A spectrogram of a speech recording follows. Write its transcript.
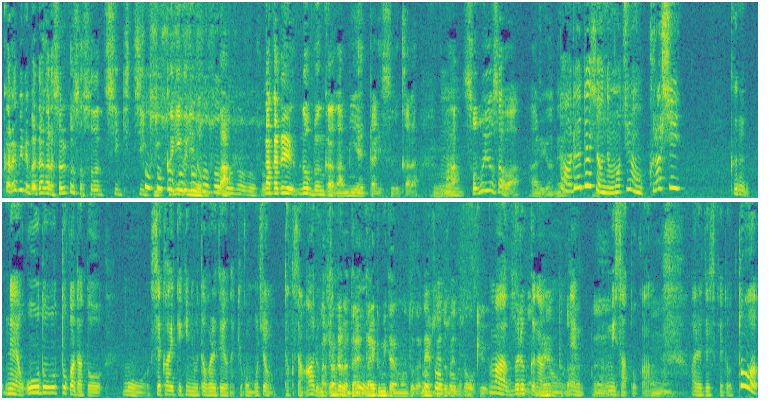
から見ればだからそれこそその地域地域国々のまあ中での文化が見えたりするから、うんまあうんその良さはあるよね。あれですよねもちろんクラシックね王道とかだともう世界的に歌われたような曲ももちろんたくさんあるまあ、けど例えば大工みたいなものとかねまあブルックナーのとかねうんミサとかうんあれですけどとは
